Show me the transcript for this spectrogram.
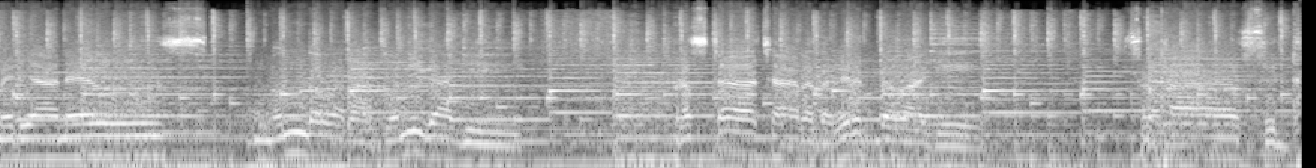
ಮೀಡಿಯಾ ನ್ಯೂಸ್ ನೊಂದವರ ಧ್ವನಿಗಾಗಿ ಭ್ರಷ್ಟಾಚಾರದ ವಿರುದ್ಧವಾಗಿ ಸದಾ ಸಿದ್ಧ.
